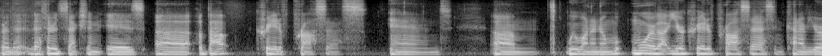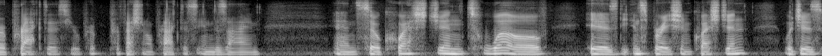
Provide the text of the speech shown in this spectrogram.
or the, the third section is uh, about creative process and and um, we want to know m- more about your creative process and kind of your practice, your pro- professional practice in design. And so, question 12 is the inspiration question, which is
